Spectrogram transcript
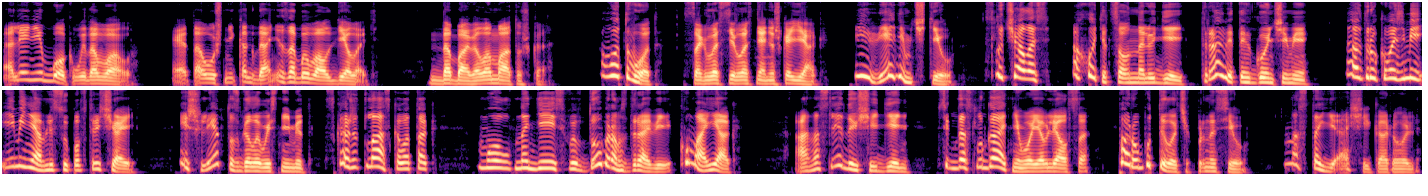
оленей бог выдавал. Это уж никогда не забывал делать», — добавила матушка. «Вот-вот», — согласилась нянюшка Як. «И ведьм чтил. Случалось, охотится он на людей, травит их гончими. А вдруг возьми и меня в лесу повстречай. И шлем-то с головы снимет, скажет ласково так, мол, надеюсь, вы в добром здравии, кума Як. А на следующий день всегда слуга от него являлся, пару бутылочек приносил. Настоящий король.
